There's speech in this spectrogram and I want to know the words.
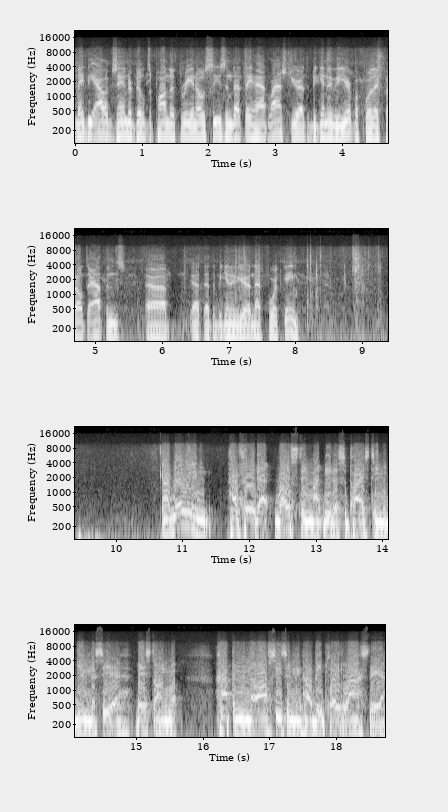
maybe Alexander builds upon the 3 0 season that they had last year at the beginning of the year before they fell to Athens uh, at, at, the beginning of the year in that fourth game. I really have heard that Wellston might be the surprise team again this year based on what happened in the offseason and how they played last year.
